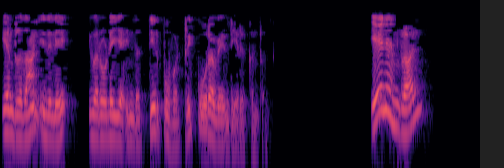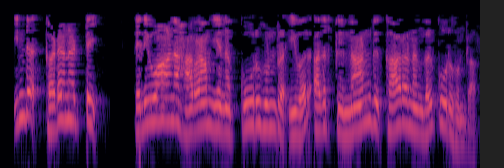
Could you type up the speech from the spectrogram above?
என்றுதான் இதிலே இவருடைய இந்த தீர்ப்பு பற்றி கூற வேண்டியிருக்கின்றது. ஏனென்றால் இந்த கடனட்டை தெளிவான ஹராம் என கூறுகின்ற இவர் அதற்கு நான்கு காரணங்கள் கூறுகின்றார்.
